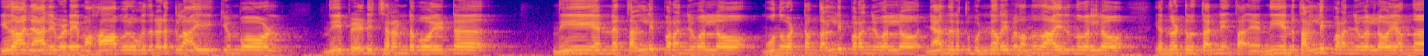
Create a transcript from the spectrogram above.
ഇതാ ഞാനിവിടെ മഹാപുരോഹിതന്റെ അടുക്കലായിരിക്കുമ്പോൾ നീ പേടിച്ചരണ്ട് പോയിട്ട് നീ എന്നെ തള്ളിപ്പറഞ്ഞുവല്ലോ മൂന്ന് വട്ടം തള്ളിപ്പറഞ്ഞുവല്ലോ ഞാൻ നിനക്ക് മുന്നറിയിപ്പ് തന്നതായിരുന്നുവല്ലോ എന്നിട്ടും തന്നെ നീ എന്നെ തള്ളിപ്പറഞ്ഞുവല്ലോ എന്ന്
